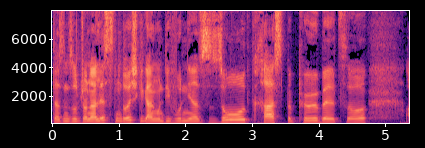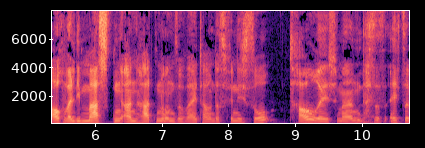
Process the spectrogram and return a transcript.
da sind so Journalisten durchgegangen und die wurden ja so krass bepöbelt, so. Auch weil die Masken anhatten und so weiter. Und das finde ich so traurig, Mann. Das ist echt so.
